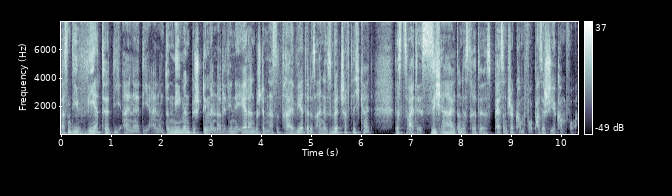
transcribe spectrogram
was sind die Werte, die eine, die ein Unternehmen bestimmen oder die eine Airline bestimmen? Hast du drei Werte. Das eine ist Wirtschaftlichkeit, das zweite ist Sicherheit und das dritte ist Passenger Comfort, Passagierkomfort.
